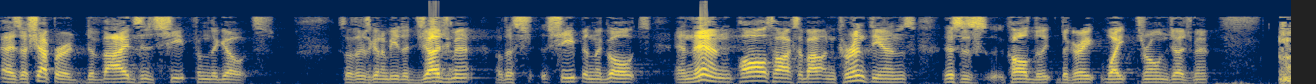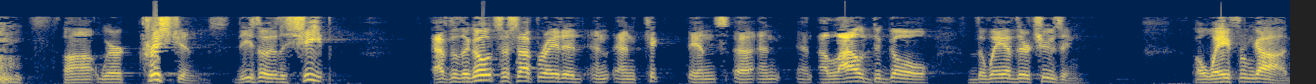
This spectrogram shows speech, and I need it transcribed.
as a shepherd divides his sheep from the goats. So there's going to be the judgment of the sheep and the goats. And then Paul talks about in Corinthians, this is called the, the great white throne judgment, uh, where Christians, these are the sheep, after the goats are separated and, and kicked uh, and, and allowed to go the way of their choosing, away from God,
